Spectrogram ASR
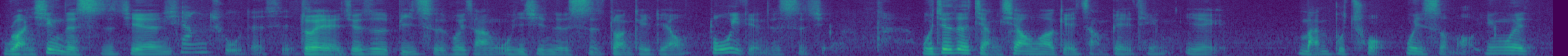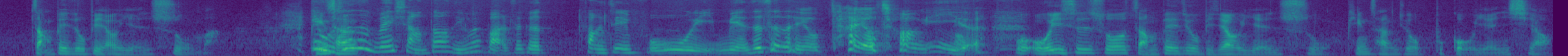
软性的时间，相处的时间，对，就是彼此非常温馨的时段，可以聊多一点的事情。我觉得讲笑话给长辈听也。蛮不错，为什么？因为长辈都比较严肃嘛。哎，我真的没想到你会把这个放进服务里面，这真的很有 太有创意了。我我意思是说，长辈就比较严肃，平常就不苟言笑，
